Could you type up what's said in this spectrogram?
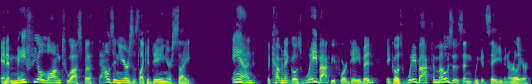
And it may feel long to us, but a thousand years is like a day in your sight. And the covenant goes way back before David. It goes way back to Moses, and we could say even earlier.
